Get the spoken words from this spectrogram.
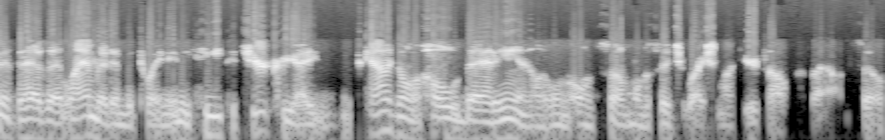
since it has that laminate in between, any heat that you're creating, it's kind of going to hold that in on, on some on a situation like you're talking about. So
